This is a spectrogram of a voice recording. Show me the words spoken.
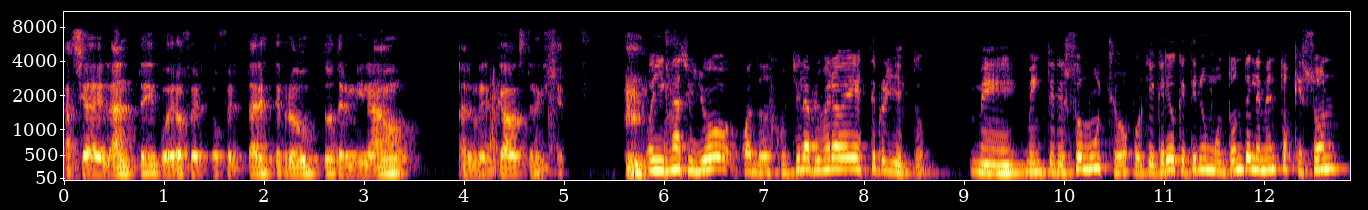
hacia adelante y poder ofertar este producto terminado al mercado extranjero. Oye, Ignacio, yo cuando escuché la primera vez este proyecto, me, interesó mucho porque creo que tiene un montón de elementos que son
